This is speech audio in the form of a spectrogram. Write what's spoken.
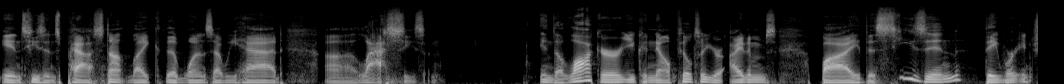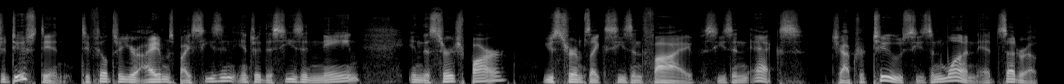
in seasons past, not like the ones that we had uh, last season. In the locker, you can now filter your items by the season they were introduced in. To filter your items by season, enter the season name in the search bar. Use terms like Season 5, Season X, Chapter 2, Season 1, etc.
